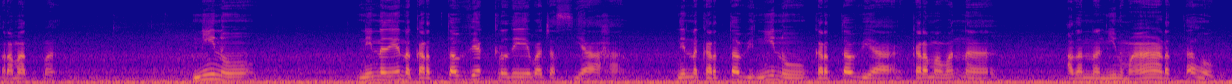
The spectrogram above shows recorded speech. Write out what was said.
ಪರಮಾತ್ಮ. ನೀನು ನಿನ್ನದೇನು ಕರ್ತವ್ಯ ಕೃದೇವ ಚಸ್ಯಾಹ. ನಿನ್ನ ಕರ್ತವ್ಯ, ನೀನು ಕರ್ತವ್ಯ ಕರ್ಮವನ್ನು ಅದನ್ನು ನೀನು ಮಾಡುತ್ತಾ ಹೋಗು.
